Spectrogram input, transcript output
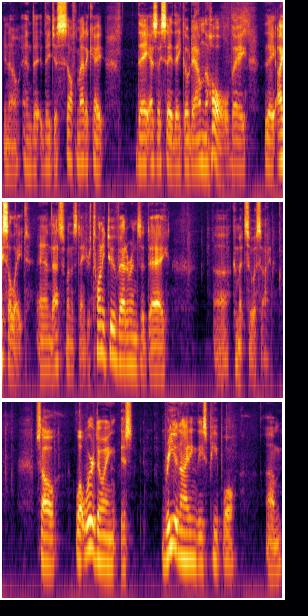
You know, and they, they just self-medicate. They, as I say, they go down the hole. They they isolate, and that's when it's dangerous. 22 veterans a day uh, commit suicide. So what we're doing is reuniting these people, um,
